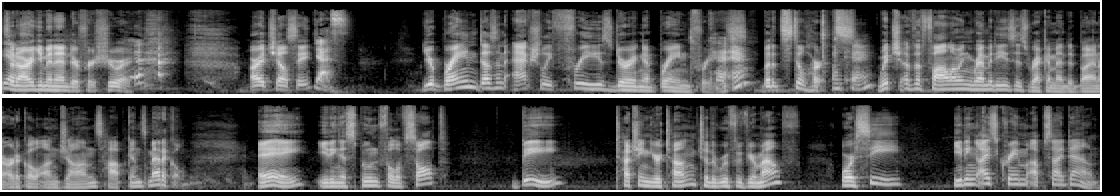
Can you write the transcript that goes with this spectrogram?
an argument ender for sure. All right, Chelsea. yes. Your brain doesn't actually freeze during a brain freeze, Okay. but it still hurts. Okay. Which of the following remedies is recommended by an article on Johns Hopkins Medical? A. Eating a spoonful of salt. B. Touching your tongue to the roof of your mouth. Or C. Eating ice cream upside down.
